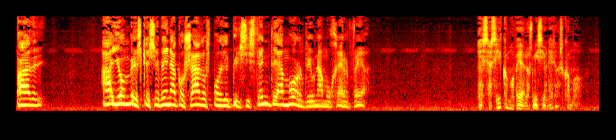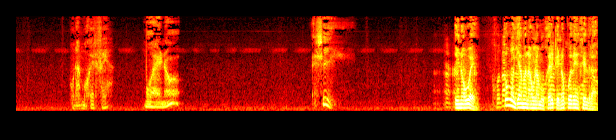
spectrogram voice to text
Padre, hay hombres que se ven acosados por el persistente amor de una mujer fea. ¿Es así como ve a los misioneros como una mujer fea? Bueno, sí. Inoue, ¿Cómo llaman a una mujer que no puede engendrar?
